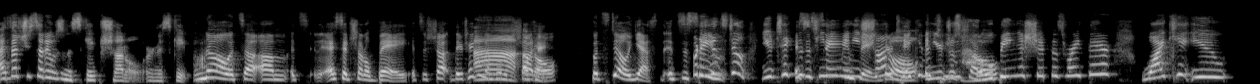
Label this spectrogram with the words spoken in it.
I thought she said it was an escape shuttle or an escape. Pod. No, it's a um. It's I said shuttle bay. It's a shut. They're taking ah, a little ah, shuttle. Okay. But still, yes, it's the but same. But even still, you take this teeny mini shuttle and you're just shuttle. hoping a ship is right there. Why can't you?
